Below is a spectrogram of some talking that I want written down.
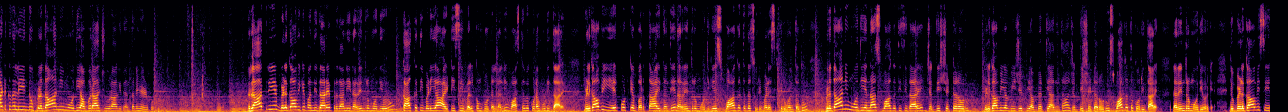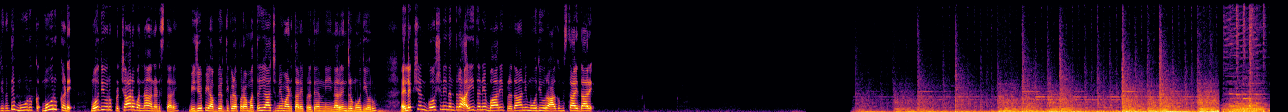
ಕರ್ನಾಟಕದಲ್ಲಿ ಇಂದು ಪ್ರಧಾನಿ ಮೋದಿ ಅಬ್ಬರ ಜೋರಾಗಿದೆ ಅಂತಾನೆ ಹೇಳ್ಬೋದು. ರಾತ್ರಿಯೇ ಬೆಳಗಾವಿಗೆ ಬಂದಿದ್ದಾರೆ ಪ್ರಧಾನಿ ನರೇಂದ್ರ ಮೋದಿ ಅವರು. ಕಾಕತಿ ಬಳಿಯ ಐಟಿಸಿ ವೆಲ್ಕಮ್ ಹೋಟೆಲ್ನಲ್ಲಿ ವಾಸ್ತವ್ಯ ಕೂಡ ಹೂಡಿದ್ದಾರೆ. ಬೆಳಗಾವಿ ಏರ್ಪೋರ್ಟ್ಗೆ ಬರ್ತಾ ಇದ್ದಂತೆ ನರೇಂದ್ರ ಮೋದಿಗೆ ಸ್ವಾಗತದ ಸುರಿಮಳೆ ಸಿಕ್ಕಿರುವಂತದ್ದು ಪ್ರಧಾನಿ ಮೋದಿಯನ್ನ ಸ್ವಾಗತಿಸಿದ್ದಾರೆ ಜಗದೀಶ್ ಶೆಟ್ಟರ್ ಅವರು. ಬೆಳಗಾವಿಯ ಬಿಜೆಪಿ ಅಭ್ಯರ್ಥಿಯಾದಂತಹ ಜಗದೀಶ್ ಶೆಟ್ಟರ್ ಅವರು ಸ್ವಾಗತ ಕೋರಿದ್ದಾರೆ ನರೇಂದ್ರ ಮೋದಿ ಅವರಿಗೆ. ಇದು ಬೆಳಗಾವಿ ಸೇರಿದಂತೆ ಮೂರು ಮೂರು ಕಡೆ ಮೋದಿಯವರು ಪ್ರಚಾರವನ್ನ ನಡೆಸ್ತಾರೆ. ಬಿಜೆಪಿ ಅಭ್ಯರ್ಥಿಗಳ ಪರ ಮತಯಾಚನೆ ಮಾಡ್ತಾರೆ ಪ್ರಧಾನಿ ನರೇಂದ್ರ ಮೋದಿಯವರು. ಎಲೆಕ್ಷನ್ ಘೋಷಣೆ ನಂತರ ಐದನೇ ಬಾರಿ ಪ್ರಧಾನಿ ಮೋದಿಯವರು ಆಗಮಿಸ್ತಾ ಇದ್ದಾರೆ.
